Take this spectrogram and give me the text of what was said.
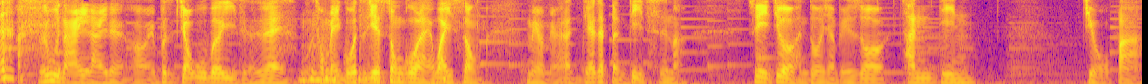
啊、食物哪里来的？哦，也不是叫 Uber Eats，对不对？从美国直接送过来外送，没有没有，人家在本地吃嘛。所以就有很多像，比如说餐厅、酒吧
